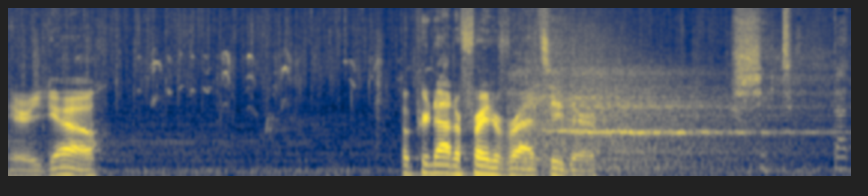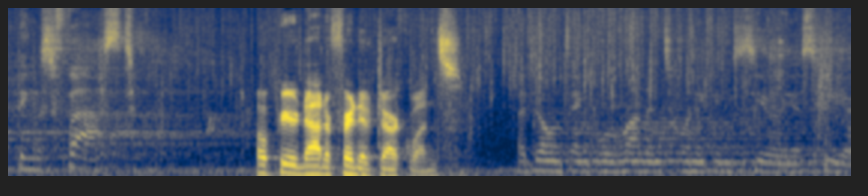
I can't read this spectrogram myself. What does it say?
Here you go. Hope you're not afraid of rats either. Shit. That thing's fast. Hope you're not afraid of dark ones. I don't think we'll run into anything serious here.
